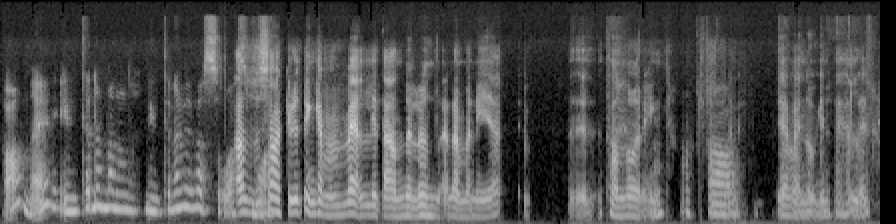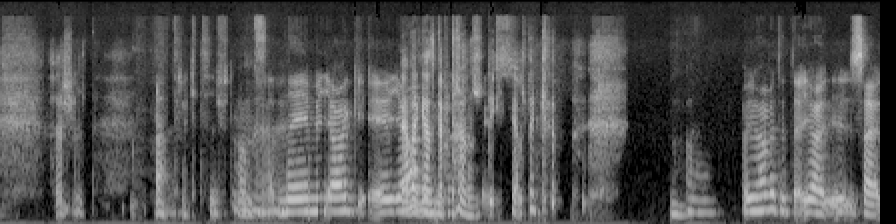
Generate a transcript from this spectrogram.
Ja, nej, inte när, man, inte när vi var så alltså, små. Saker och ting kan vara väldigt annorlunda när man är eh, tonåring. Och ja. Jag var nog inte heller särskilt attraktivt ansedd. Mm. Nej, men jag... Eh, jag, jag var ganska töntig helt enkelt. Mm. Jag vet inte, jag, så här,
